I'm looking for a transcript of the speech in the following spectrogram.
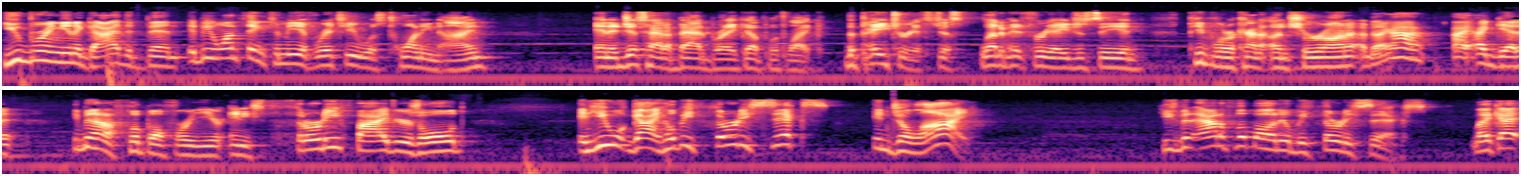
You bring in a guy that been. It'd be one thing to me if Richie was 29 and had just had a bad breakup with like the Patriots, just let him hit free agency, and people were kind of unsure on it. I'd be like, ah, I, I get it. He's been out of football for a year, and he's 35 years old, and he will guy he'll be 36 in July. He's been out of football, and he'll be 36. Like I,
